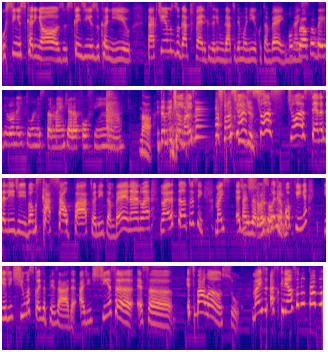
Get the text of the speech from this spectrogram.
ursinhos carinhosos, cãezinhos do canil, tá? Tínhamos o gato Félix ali, um gato demoníaco também, O mas... próprio Baby Looney Tunes também, que era fofinho. Não. E também tinha E- várias versões Tinha, kids. tinha, umas, tinha umas cenas ali de vamos caçar o pato ali também, né? Não, é, não era tanto assim. Mas a gente Mas tinha umas coisas fofinhas e a gente tinha umas coisas pesadas. A gente tinha essa, essa, esse balanço. Mas as crianças não estavam.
